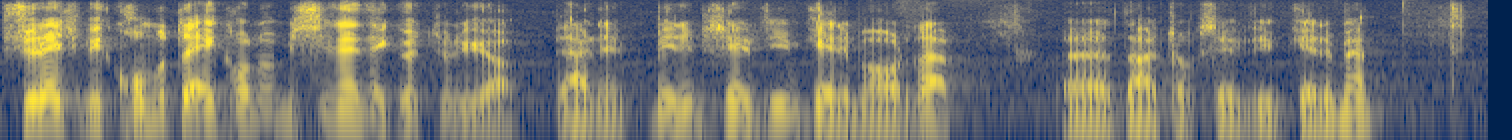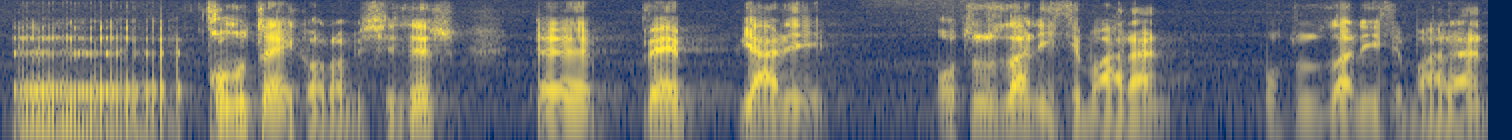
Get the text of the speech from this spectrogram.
süreç bir komuta ekonomisine de götürüyor. Yani benim sevdiğim kelime orada e, daha çok sevdiğim kelime e, komuta ekonomisidir. E, ve yani 30'dan itibaren 30'dan itibaren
